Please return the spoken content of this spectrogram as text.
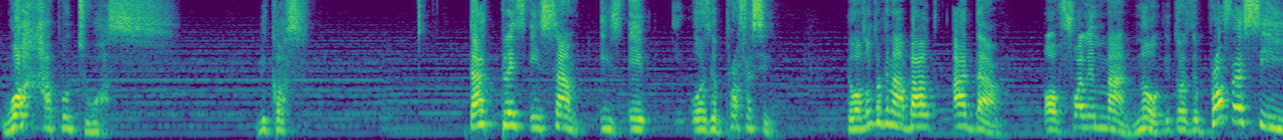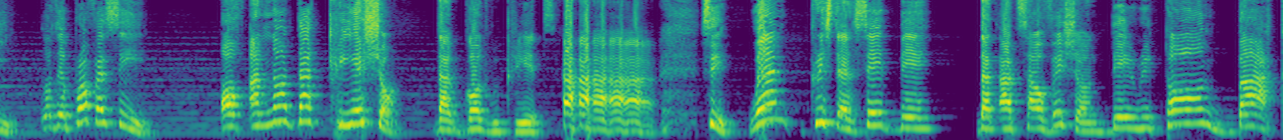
what happened to us. Because that place in Psalm is a was a prophecy. He was not talking about Adam or fallen man. No, it was a prophecy. It was a prophecy of another creation that God will create. See, when Christians say they that at salvation they return back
